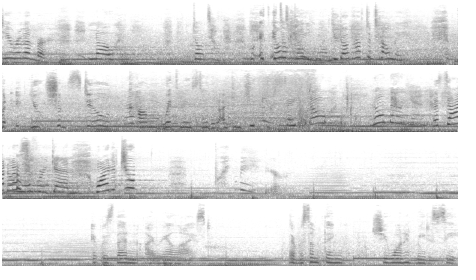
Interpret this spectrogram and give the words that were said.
Do you remember? No. Don't tell them. It, don't okay. tell anyone. You don't have to tell me. But you should still come with me so that I can keep you safe. No! No, Marianne! The sadness. No, never again! Why did you bring me here? It was then I realized there was something she wanted me to see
